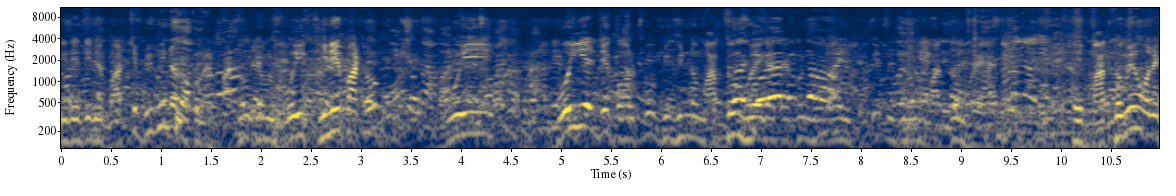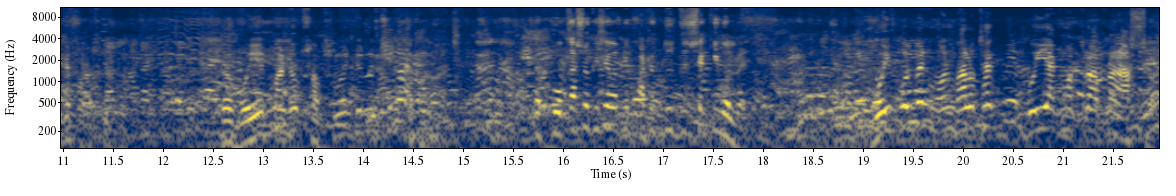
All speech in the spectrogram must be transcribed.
দিনে দিনে বাড়ছে বিভিন্ন রকমের পাঠক যেমন বই কিনে পাঠক বই বইয়ের যে গল্প বিভিন্ন মাধ্যম হয়ে গেছে এখন মোবাইল থেকে বিভিন্ন মাধ্যম হয়ে গেছে সেই মাধ্যমেও অনেকে পড়াশোনা করছে। তো বইয়ের পাঠক সবসময়ের জন্য ছিল এখনও আছে। তো প্রকাশক হিসেবে আপনি পাঠকদের উদ্দেশ্যে কি বলবেন? বই পড়বেন মন ভালো থাকবে বই একমাত্র আপনার আশ্রয়।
